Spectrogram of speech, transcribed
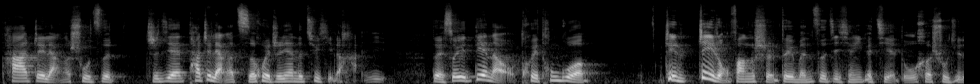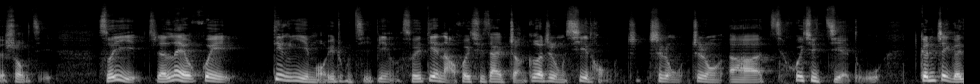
它这两个数字之间，它这两个词汇之间的具体的含义。对，所以电脑会通过这这种方式对文字进行一个解读和数据的收集。所以人类会定义某一种疾病，所以电脑会去在整个这种系统这这种这种呃会去解读跟这个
